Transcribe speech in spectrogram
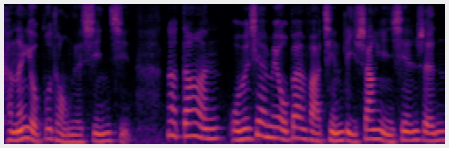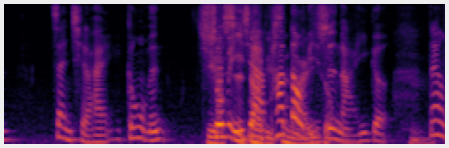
可能有不同的心情。那当然，我们现在没有办法请李商隐先生站起来跟我们说明一下他到底是哪一个。但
